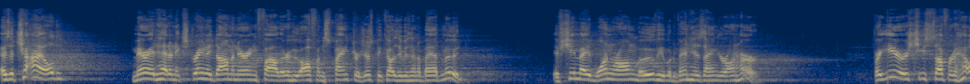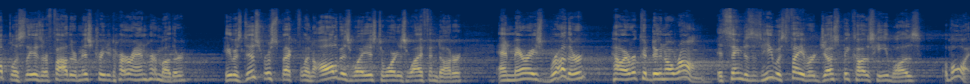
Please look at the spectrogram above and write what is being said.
As a child, Mary had had an extremely domineering father who often spanked her just because he was in a bad mood. If she made one wrong move, he would vent his anger on her. For years, she suffered helplessly as her father mistreated her and her mother. He was disrespectful in all of his ways toward his wife and daughter. And Mary's brother, however, could do no wrong. It seemed as if he was favored just because he was a boy.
